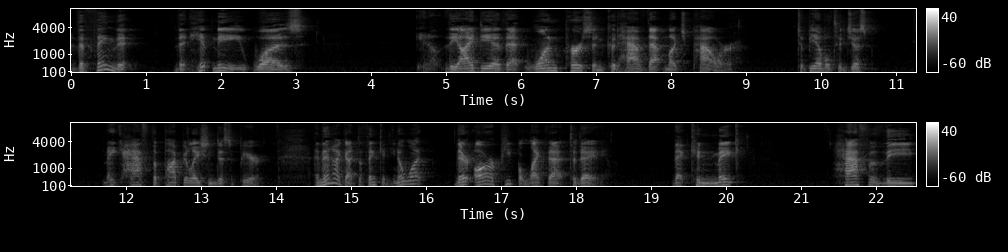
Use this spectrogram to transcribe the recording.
the thing that that hit me was you know, the idea that one person could have that much power to be able to just make half the population disappear. And then I got to thinking, you know what? There are people like that today that can make half of the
